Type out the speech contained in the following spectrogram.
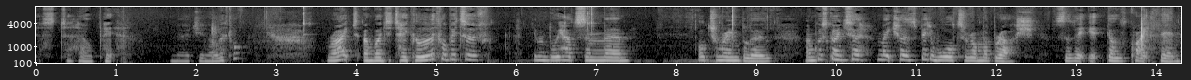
Just to help it merge in a little. Right, I'm going to take a little bit of, you remember we had some um, ultramarine blue. I'm just going to make sure there's a bit of water on my brush so that it goes quite thin.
